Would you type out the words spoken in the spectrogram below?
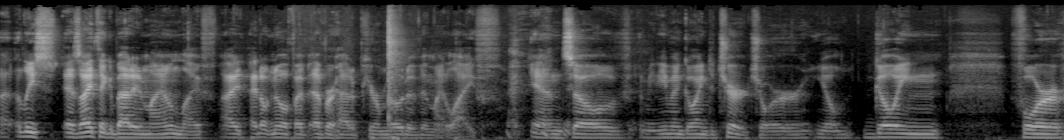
at least as I think about it in my own life, I, I don't know if I've ever had a pure motive in my life. And so, I mean, even going to church or, you know, going for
